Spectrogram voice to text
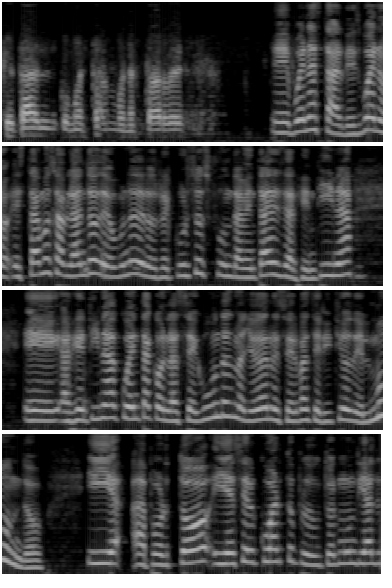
¿Qué tal? ¿Cómo están? Buenas tardes. Eh, buenas tardes. Bueno, estamos hablando de uno de los recursos fundamentales de Argentina. Argentina cuenta con las segundas mayores reservas de litio del mundo y aportó y es el cuarto productor mundial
